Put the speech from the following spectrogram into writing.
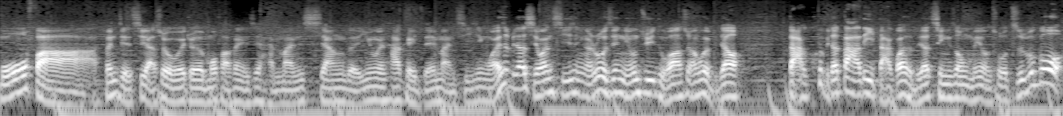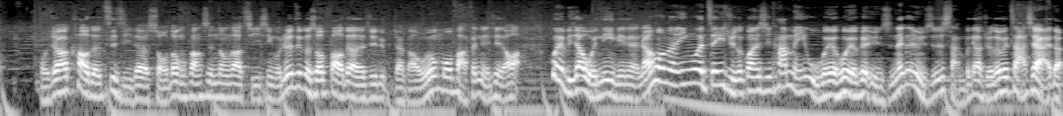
魔法分解器啊，所以我会觉得魔法分解器还蛮香的，因为它可以直接满七星。我还是比较喜欢七星啊。如果今天你用狙图的话，虽然会比较打会比较大力，打怪会比较轻松，没有错。只不过。我就要靠着自己的手动方式弄到七星，我觉得这个时候爆掉的几率比较高。我用魔法分解器的话，会比较稳定一点点。然后呢，因为这一局的关系，它每五回会有个陨石，那个陨石是闪不掉，绝对会炸下来的。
